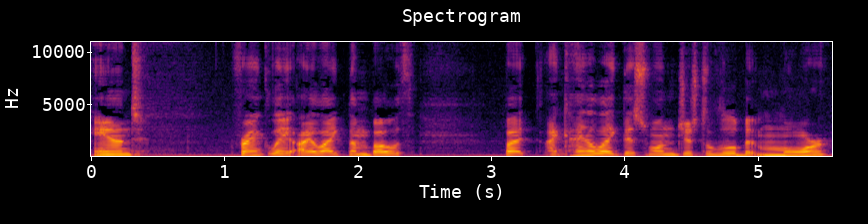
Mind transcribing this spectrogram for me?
And frankly, I like them both, but I kind of like this one just a little bit more.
